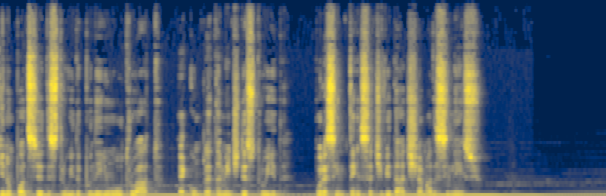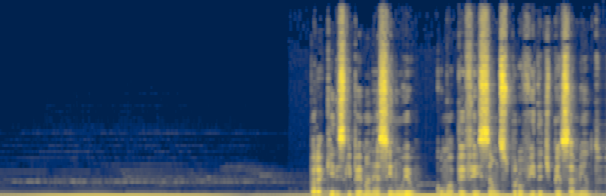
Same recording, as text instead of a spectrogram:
que não pode ser destruída por nenhum outro ato, é completamente destruída por essa intensa atividade chamada silêncio. Para aqueles que permanecem no eu como a perfeição desprovida de pensamento,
